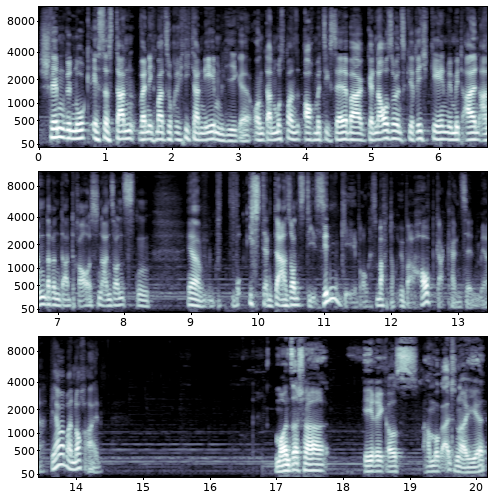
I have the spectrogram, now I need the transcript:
Schlimm genug ist es dann, wenn ich mal so richtig daneben liege. Und dann muss man auch mit sich selber genauso ins Gericht gehen wie mit allen anderen da draußen. Ansonsten ja, wo ist denn da sonst die Sinngebung? Das macht doch überhaupt gar keinen Sinn mehr. Wir haben aber noch einen. Moin Sascha, Erik aus Hamburg-Altona hier.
